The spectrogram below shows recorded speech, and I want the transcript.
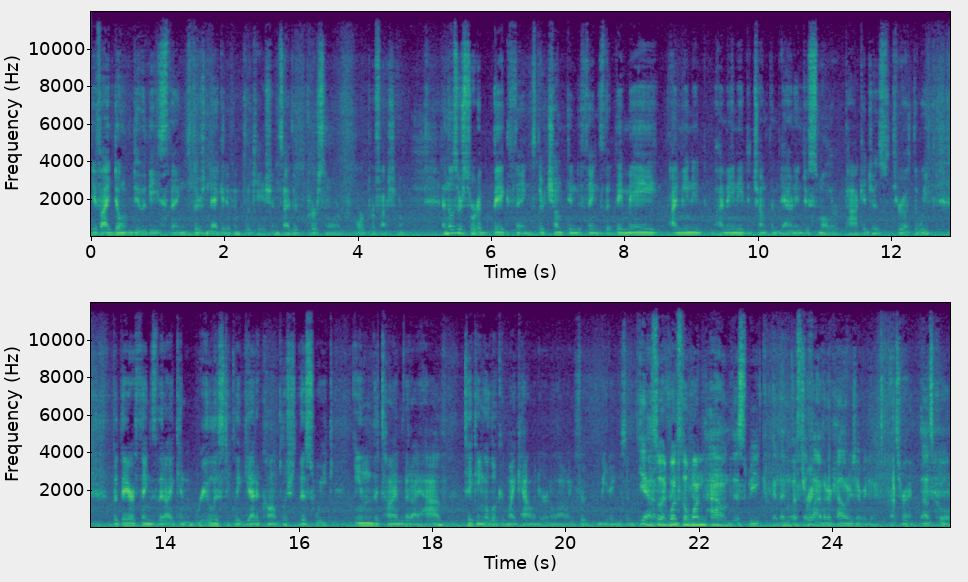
If I don't do these things, there's negative implications, either personal or, or professional. And those are sort of big things. They're chunked into things that they may I may need I may need to chunk them down into smaller packages throughout the week. But they are things that I can realistically get accomplished this week in the time that I have, taking a look at my calendar for meetings and Yeah. So, like, what's the one pound this week, and then what's That's the right. 500 calories every day? That's right. That's cool.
